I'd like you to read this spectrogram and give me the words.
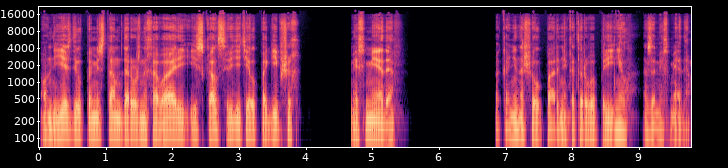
он ездил по местам дорожных аварий и искал среди тел погибших Мехмеда, пока не нашел парня, которого принял за Мехмеда.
